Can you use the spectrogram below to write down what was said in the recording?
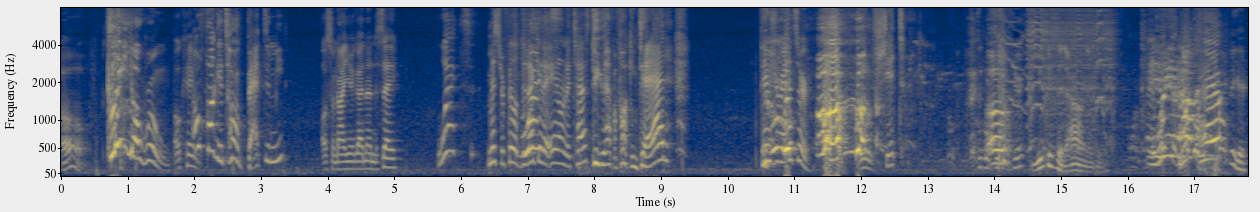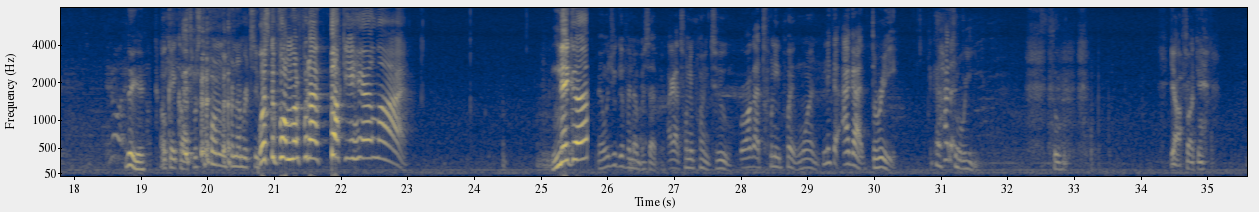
Oh. Clean your room! Okay. don't fucking talk back to me. Oh, so now you ain't got nothing to say? What? Mr. Phillip, did I get an A on a test? Do you have a fucking dad? There's your answer. Little oh, shit. You can sit down, nigga. Hey, what, what the hell? nigga. Okay, class, what's the formula for number two? What's the formula for that fucking hairline? Nigga. Man, what'd you get for number seven? I got 20.2. Bro, I got 20.1. Nigga, I got three. I got How did- three. Three. Y'all fucking.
